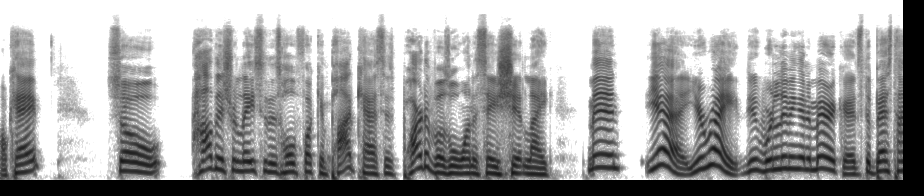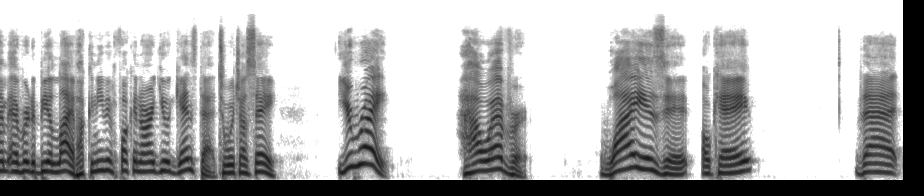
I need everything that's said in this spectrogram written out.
Okay. So, how this relates to this whole fucking podcast is part of us will want to say shit like, man, yeah, you're right. We're living in America. It's the best time ever to be alive. How can you even fucking argue against that? To which I'll say, you're right. However, why is it, okay, that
